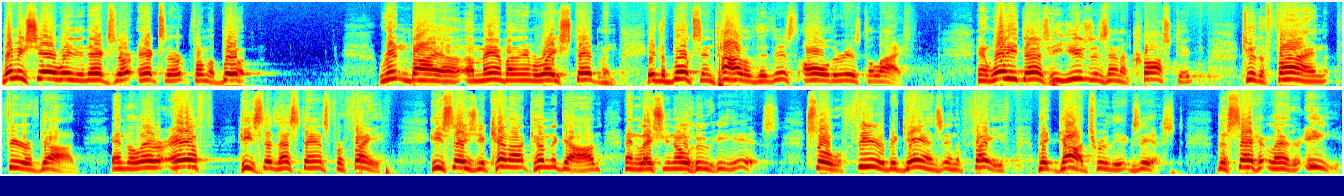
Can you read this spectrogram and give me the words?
Let me share with you an excerpt, excerpt from a book written by a, a, man by the name of Ray Stedman. And the book's entitled, Is This All There Is to Life? And what he does, he uses an acrostic to define fear of God. And the letter F, he says that stands for faith. He says you cannot come to God unless you know who He is. So fear begins in the faith that God truly exists. The second letter, E,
